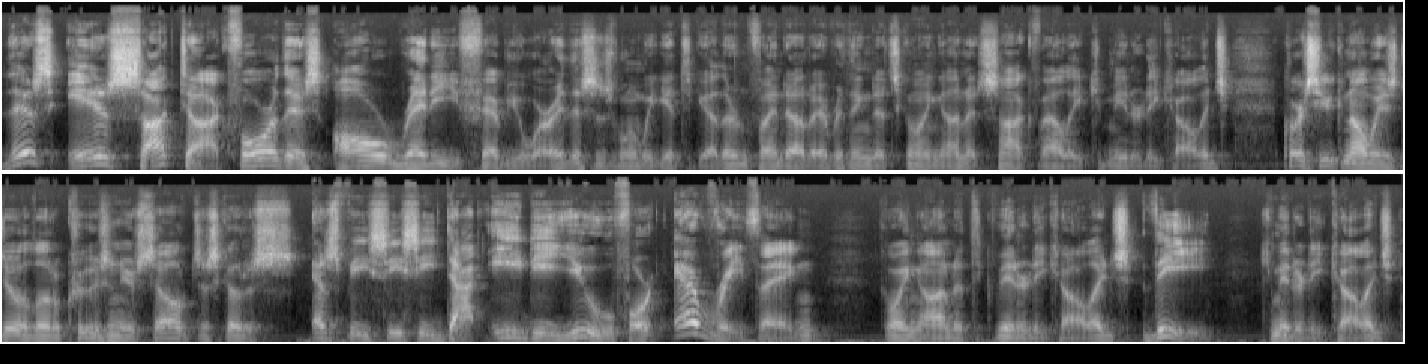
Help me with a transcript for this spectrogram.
This is Sauk Talk for this already February. This is when we get together and find out everything that's going on at Sauk Valley Community College. Of course, you can always do a little cruising yourself. Just go to svcc.edu for everything going on at the community college, the community college.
